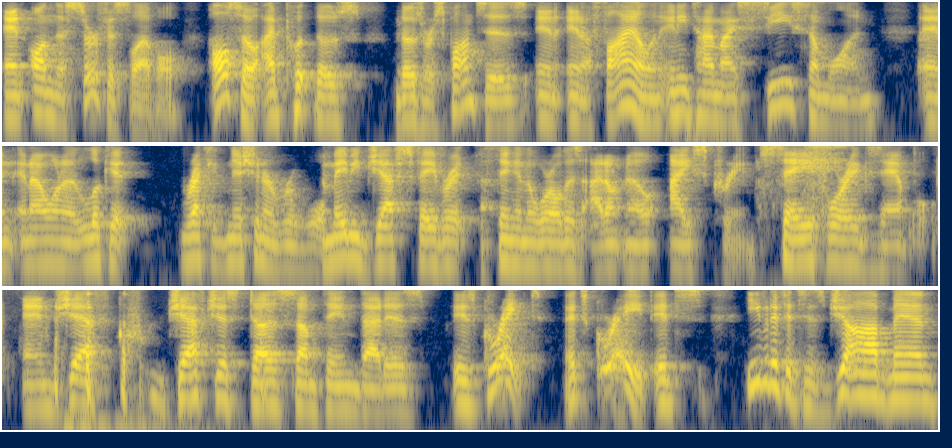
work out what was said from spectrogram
And on the surface level, also, I put those those responses in, in a file. And anytime I see someone and, and I want to look at recognition or reward, maybe Jeff's favorite thing in the world is, I don't know, ice cream, say, for example. And Jeff, Jeff just does something that is, is great. It's great. It's, even if it's his job, man,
